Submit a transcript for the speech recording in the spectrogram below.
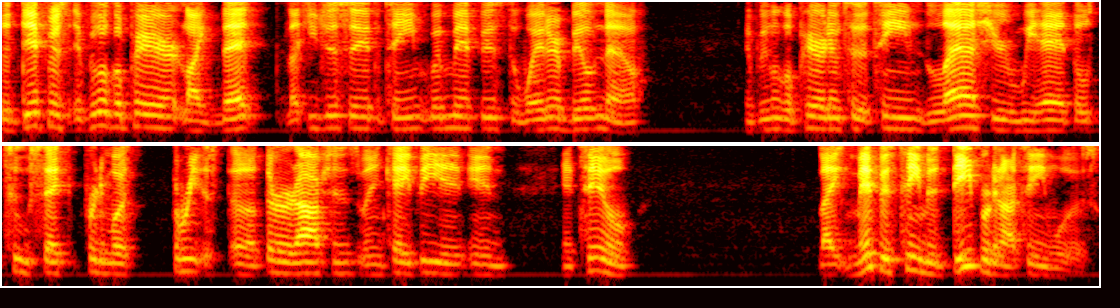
the difference if we gonna compare like that, like you just said, the team with Memphis, the way they're built now, if we gonna compare them to the team last year, we had those two sec pretty much three uh, third options in KP and, and and Tim. Like Memphis team is deeper than our team was.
